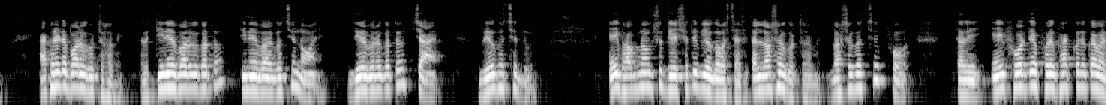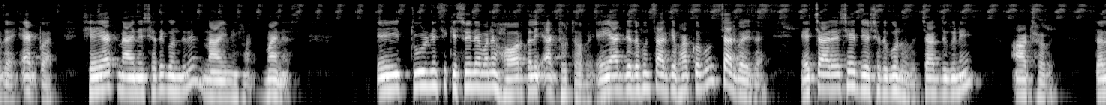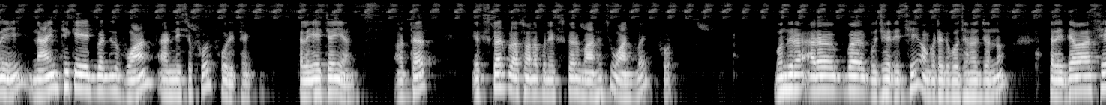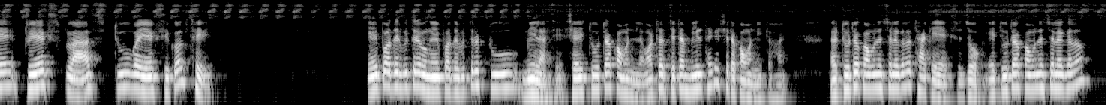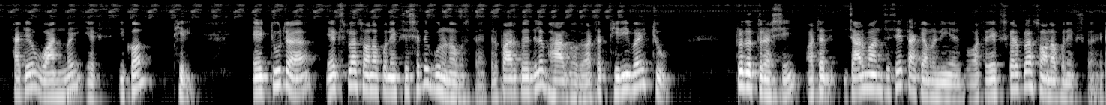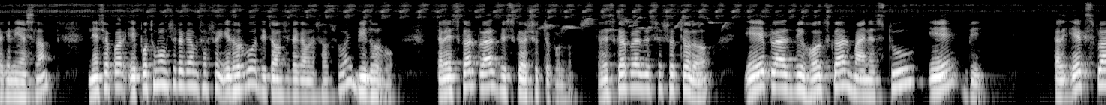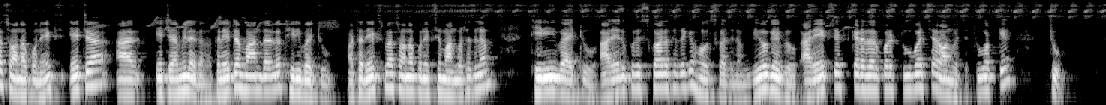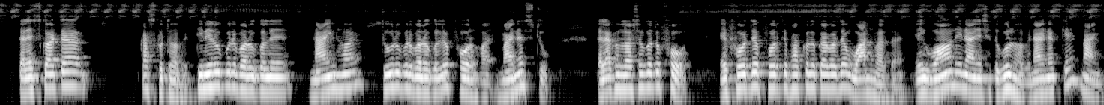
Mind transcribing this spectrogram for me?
এখন এটা বর্গ করতে হবে। তাহলে তিনের বর্গ কত? তিনের বর্গ হচ্ছে নয়। দুইয়ের বর্গ কত? চার। বিয়োগ হচ্ছে দুই। এই ভগ্ন অংশ দুইয়ের সাথে বিয়োগ অবস্থায় আছে, তাহলে লসও করতে হবে। লসক হচ্ছে ফোর তাহলে এই ফোর দিয়ে ফোরে ভাগ করলে কয়বার যায়? একবার। সেই এক নাইনের সাথে গুণ দিলে নাইনই হয় মাইনাস এই টুর নিচে কিছুই না মানে হর, তাহলে এক ধরতে হবে। এই এক দিয়ে যখন চারকে ভাগ করব, চারবারই যায়। এই চার এসে দুইয়ের সাথে গুণ হবে, চার দুগুণে আট হবে। তাহলে নাইন থেকে এইট বাদ দিলে ওয়ান আর নিচে ফোর ফোরই থাকবে। তাহলে এটাই আনসার অর্থাৎ x square plus one upon x square মান হচ্ছে ওয়ান বাই ফোর বন্ধুরা আরও একবার বুঝিয়ে দিচ্ছি অঙ্কটাকে বোঝানোর জন্য। তাহলে দেওয়া আছে two x plus two by x equal three এই পদের ভিতরে এবং এই পদের ভিতরে টু মিল আছে। সেই টুটা কমন নিলাম। অর্থাৎ যেটা মিল থাকে সেটা কমন নিতে হয়। তাহলে টুটা কমনে চলে গেল থাকে এক্স যোগ। এই টুটা কমনে চলে গেল থাকে one by x equal three এই টুটা এক্স প্লাস ওয়ান অপন এক্সের সাথে গুণন অবস্থায়। তাহলে পার করে দিলে ভাগ হবে, অর্থাৎ থ্রি বাই টু প্রদত্ত রাশি, অর্থাৎ যার মান চেয়েছে তাকে আমরা নিয়ে আসব, অর্থাৎ x square plus one upon x square এটাকে নিয়ে আসলাম। নিয়ে আসার পর এই প্রথম অংশটাকে আমরা সবসময় এ ধরবো, দ্বিতীয় অংশটাকে আমরা সবসময় বি ধরবো। তাহলে স্কোয়ার প্লাস বি স্কোয়ার সূত্র পড়ল। তাহলে স্কোয়ার প্লাস বি স্কোয়ার সূত্র হলো a plus b whole square minus two a b তাহলে x plus one upon x এটা আর এটা মিলে গেল। তাহলে এটা মান দাঁড়াল থ্রি বাই টু অর্থাৎ এক্স প্লাস ওয়ান আপন এক্সের মান বসা দিলাম থ্রি বাই টু আর এর উপরে স্কোয়ার আছে থেকে হোল স্কোয়ার দিলাম। বিয়োগ এই বিয়োগ। আর এক্স এক্স কেটে দেওয়ার পরে টু বাচ্চা আর ওয়ান বাচ্চা টু অক্ষে টু তাহলে স্কোয়ারটা কাজ করতে হবে। তিনের উপরে বড় করলে নাইন হয় টুর উপরে বড় করলে ফোর হয় মাইনাস টু তাহলে এখন লসক কত ফোর এই ফোর দিয়ে ফোরকে ভাগ করলে কয় বাজায় ওয়ান বাজায় এই ওয়ান এই নাইনের সাথে গুণ হবে। নাইন এককে nine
